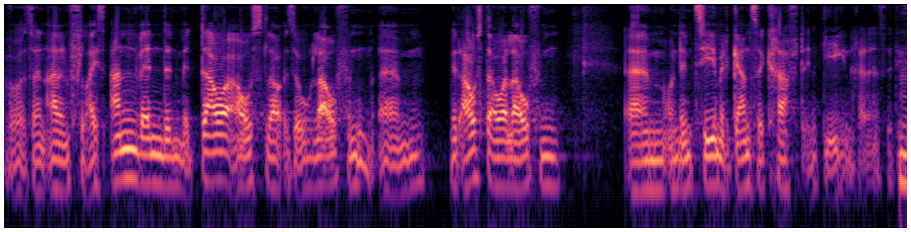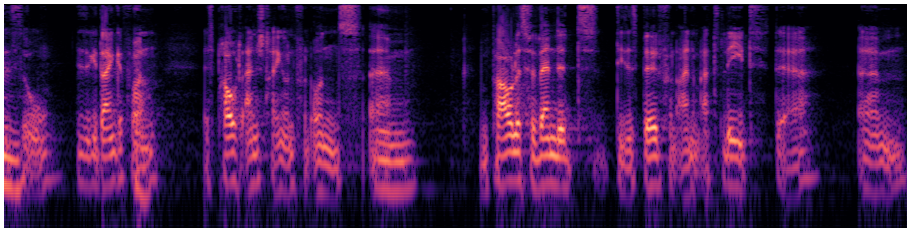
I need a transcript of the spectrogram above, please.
wir sollen allen Fleiß anwenden, mit Dauer auslau so laufen, ähm, mit Ausdauer laufen ähm, und dem Ziel mit ganzer Kraft entgegenrennen. Also dieses mhm. so, dieser Gedanke von, ja. es braucht Anstrengung von uns. Ähm, und Paulus verwendet dieses Bild von einem Athlet, der, ähm,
